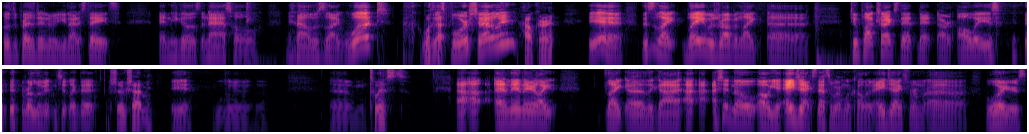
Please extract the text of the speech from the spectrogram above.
"Who's the president of the United States?" And he goes, "An asshole." And I was like, "What? What? Is this foreshadowing?" How current? Yeah, this is like Blade was dropping like uh Tupac tracks that that are always relevant and shit like that. Suge shot me. Yeah. Um, Twist. I, I, and then they're like, like uh the guy I, I I should know. Oh yeah, Ajax. That's what I'm gonna call him. Ajax from uh the Warriors.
